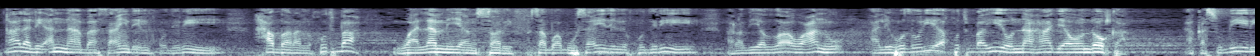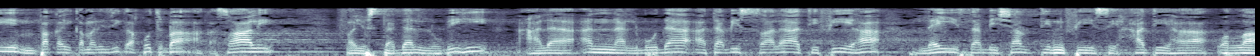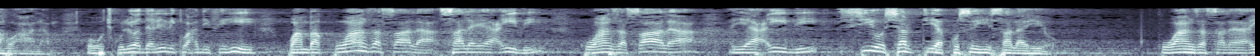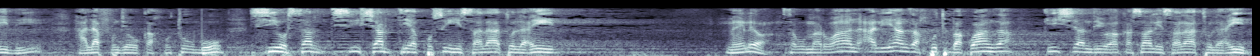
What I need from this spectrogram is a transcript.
قال لأن أبا سعيد الخدري حضر الخطبة ولم ينصرف سبب أبو سعيد الخدري رضي الله عنه alihudhuria khutba hiyo na hajaondoka akasubiri mpaka ikamalizika khutba akasali fayustadallu bihi ala anna albuda'ata bisalati fiha laysa bishartin fi sihhatiha wallahu a'lam huchukuliwa dalili kwa hadithi hii kwamba kuanza sala sala ya Idi kuanza sala ya Idi sio sharti ya kusihi sala hiyo kuanza sala ya Idi halafu ndio ukahutubu sio si sharti ya kusihi salatul Eid umeelewa sababu Marwan alianza hutuba kwanza kisha ndio akasali salatul Eid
